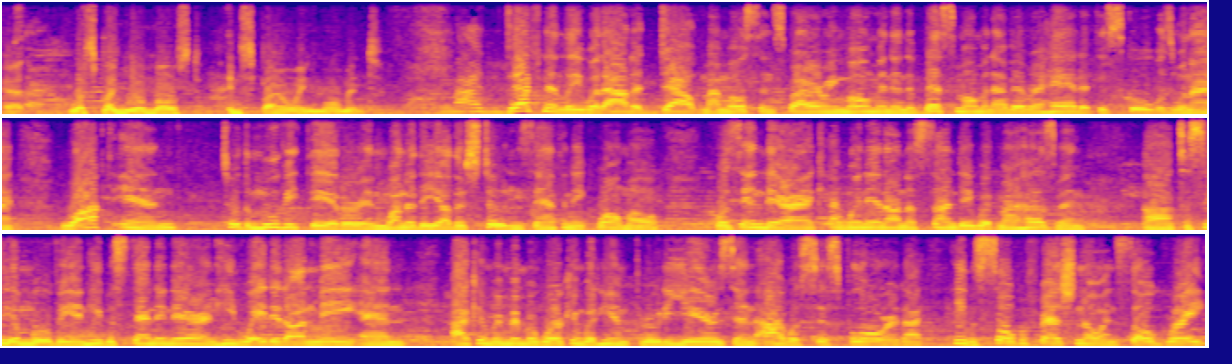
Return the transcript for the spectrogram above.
At, what's been your most inspiring moment? My definitely, without a doubt, my most inspiring moment and the best moment I've ever had at this school was when I walked in to the movie theater and one of the other students, Anthony Cuomo, was in there. I, I went in on a Sunday with my husband uh, to see a movie and he was standing there and he waited on me and I can remember working with him through the years and I was just floored. I, he was so professional and so great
